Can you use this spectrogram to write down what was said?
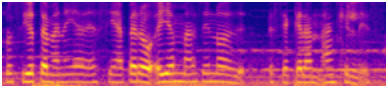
Rocío también ella decía, pero ella más bien lo de- decía que eran ángeles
